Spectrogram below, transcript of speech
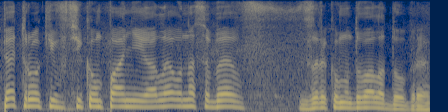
П'ять років в цій компанії, але вона себе зарекомендувала добре.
